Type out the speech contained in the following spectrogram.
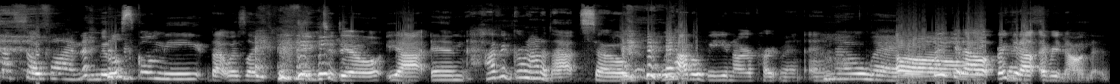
That's so fun. middle school me, that was like the thing to do. Yeah, and haven't grown out of that. So we have a Wii in our apartment, and No way. Oh, break it out, break it out every now and then.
